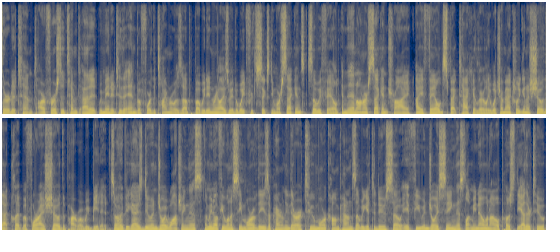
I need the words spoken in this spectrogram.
third attempt. Our first attempt at it, we made it to the end before the timer was up, but we didn't realize we had to wait for 60 more seconds, so we failed. And then on our second try, I failed spectacularly, which I'm actually going to show that clip before I show the part where we beat it. So I hope you guys do enjoy watching this. Let me know if you want to see more of these. Apparently there are two more compounds that we get to do, so if you enjoy seeing this, let me know and I will post the other two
